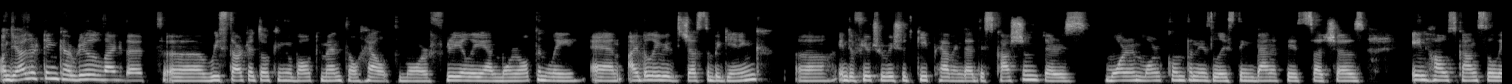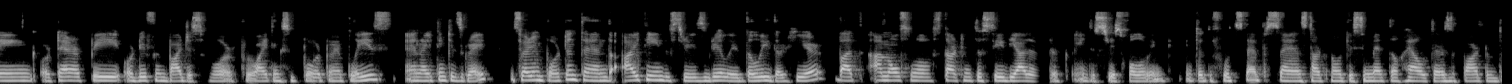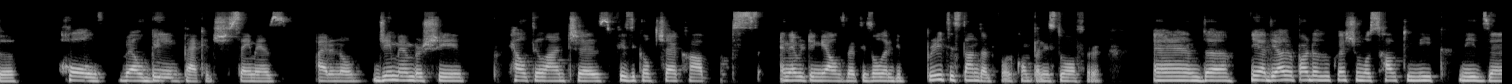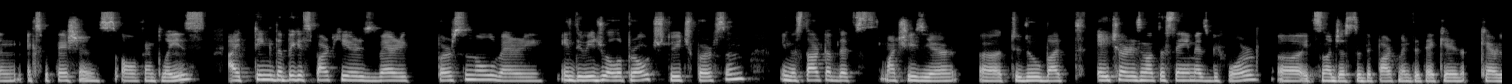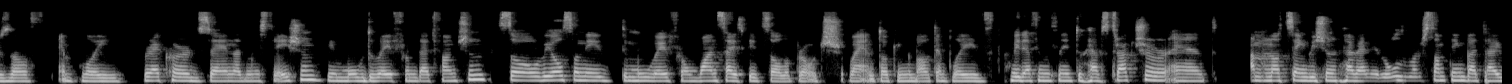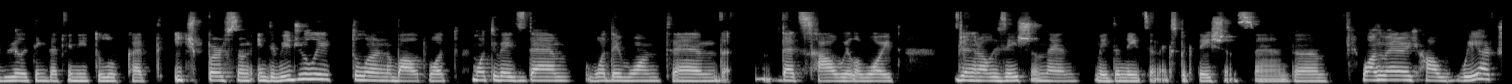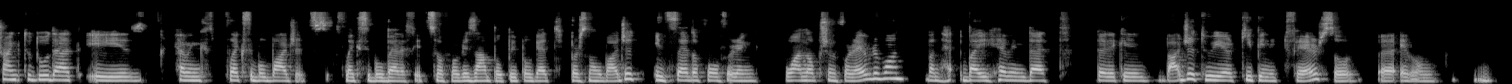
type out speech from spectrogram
On the other thing, I really like that uh, we started talking about mental health more freely and more openly. And I believe it's just the beginning. Uh, in the future, we should keep having that discussion. There is more and more companies listing benefits such as in-house counseling or therapy or different budgets for providing support to employees. And I think it's great. It's very important. And the IT industry is really the leader here. But I'm also starting to see the other industries following into the footsteps and start noticing mental health as a part of the whole well-being package. Same as, I don't know, gym membership, healthy lunches, physical checkups, and everything else that is already pretty standard for companies to offer. And uh, yeah, the other part of the question was how to meet needs and expectations of employees. I think the biggest part here is very personal, very individual approach to each person. In a startup, that's much easier uh, to do, but HR is not the same as before. Uh, it's not just a department that takes cares of employee records and administration. We moved away from that function. So we also need to move away from one size fits all approach when talking about employees. We definitely need to have structure and I'm not saying we shouldn't have any rules or something, but I really think that we need to look at each person individually to learn about what motivates them, what they want. And that's how we'll avoid generalization and meet the needs and expectations. And um, one way how we are trying to do that is having flexible budgets, flexible benefits. So, for example, people get personal budget instead of offering one option for everyone, but by having that dedicated budget, we are keeping it fair. So uh, everyone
